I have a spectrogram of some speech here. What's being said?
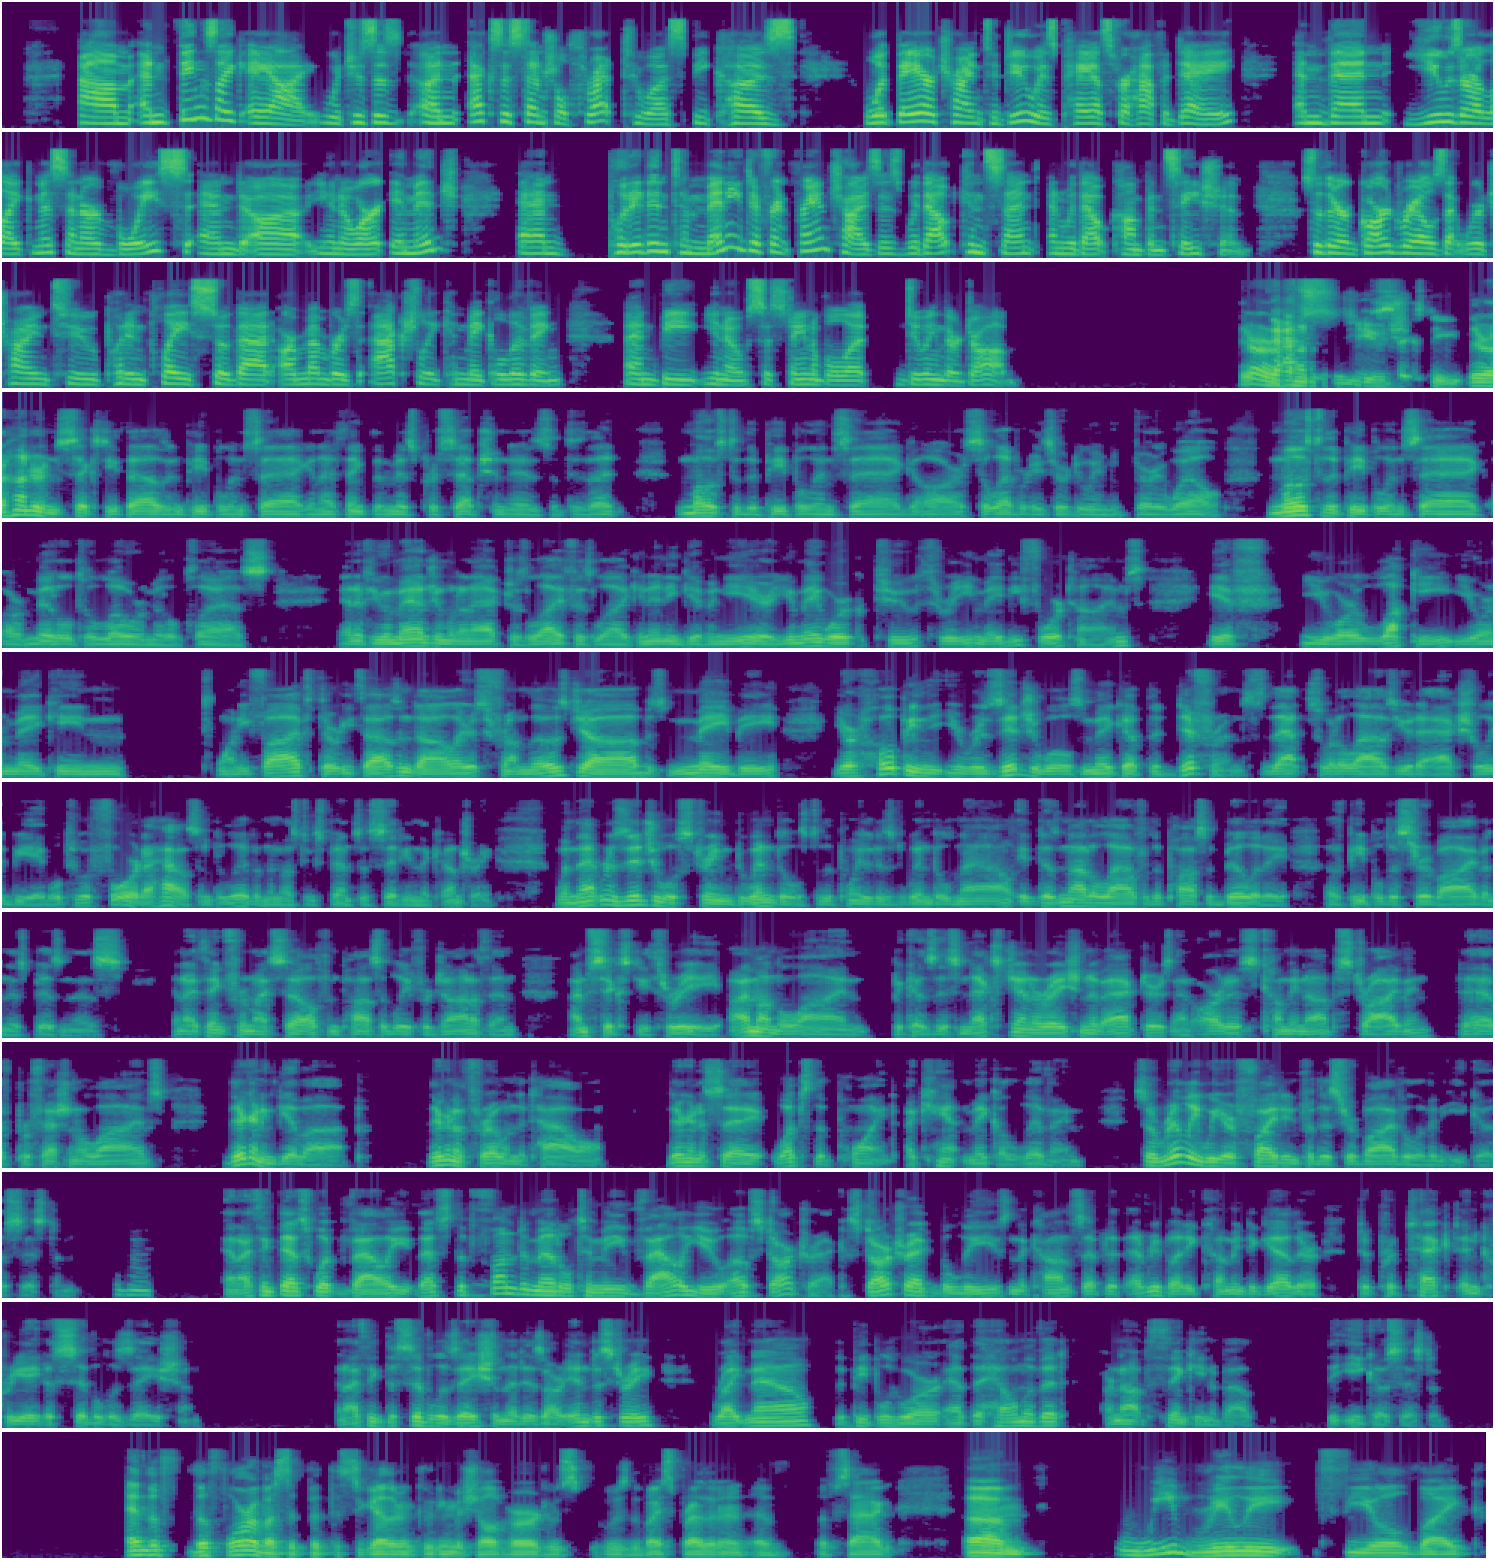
Um, and things like AI, which is an existential threat to us because what they are trying to do is pay us for half a day and then use our likeness and our voice and uh, you know our image and put it into many different franchises without consent and without compensation. So there are guardrails that we're trying to put in place so that our members actually can make a living and be, you know, sustainable at doing their job. There are That's 160, huge. There are 160,000 people in SAG, and I think the misperception is that, that most of the people in SAG are celebrities who are doing very well. Most of the people in SAG are middle to lower middle class and if you imagine what an actor's life is like in any given year, you may work two, three, maybe four times. If you are lucky, you are making twenty-five, thirty thousand dollars from those jobs. Maybe you're hoping that your residuals make up the difference. That's what allows you to actually be able to afford a house and to live in the most expensive city in the country. When that residual stream dwindles to the point it has dwindled now, it does not allow for the possibility of people to survive in this business. And I think for myself and possibly for Jonathan, I'm 63. I'm on the line because this next generation of actors and artists coming up, striving to have professional lives, they're going to give up. They're going to throw in the towel. They're going to say, What's the point? I can't make a living. So, really, we are fighting for the survival of an ecosystem. Mm-hmm. And I think that's what value, that's the fundamental to me value of Star Trek. Star Trek believes in the concept of everybody coming together to protect and create a civilization. And I think the civilization that is our industry right now, the people who are at the helm of it are not thinking about the ecosystem. And the the four of us that put this together, including Michelle Hurd, who's who's the vice president of of SAG, um, we really feel like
